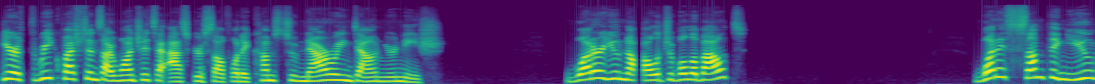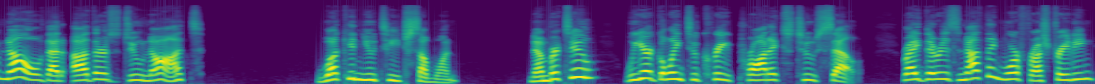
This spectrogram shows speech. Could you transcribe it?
Here are three questions I want you to ask yourself when it comes to narrowing down your niche. What are you knowledgeable about? What is something you know that others do not? What can you teach someone? Number two, we are going to create products to sell, right? There is nothing more frustrating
